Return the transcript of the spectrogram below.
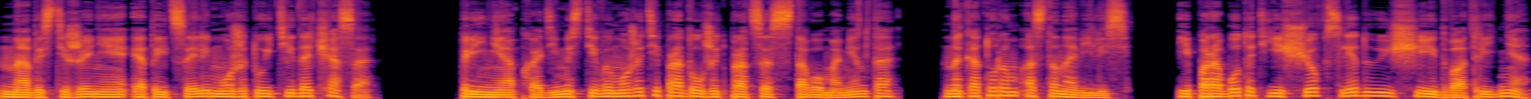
На достижение этой цели может уйти до часа. При необходимости вы можете продолжить процесс с того момента, на котором остановились, и поработать еще в следующие 2-3 дня.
